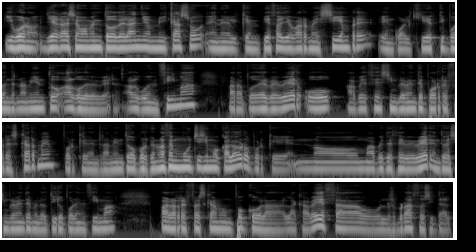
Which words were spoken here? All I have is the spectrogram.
Y bueno, llega ese momento del año en mi caso en el que empiezo a llevarme siempre, en cualquier tipo de entrenamiento, algo de beber, algo encima para poder beber o a veces simplemente por refrescarme, porque el entrenamiento, porque no hace muchísimo calor o porque no me apetece beber, entonces simplemente me lo tiro por encima para refrescarme un poco la, cabeza o los brazos y tal.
